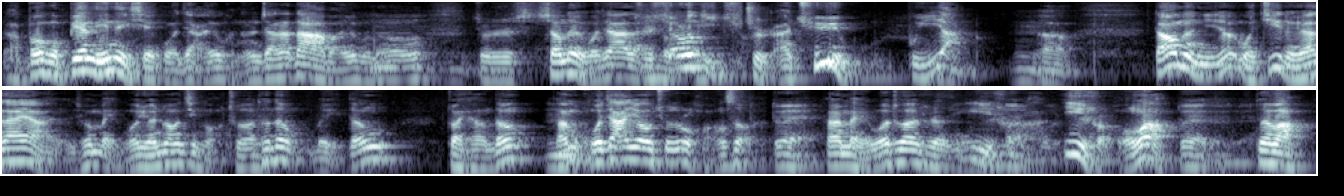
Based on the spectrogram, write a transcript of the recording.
啊，包括边邻的一些国家，有可能是加拿大吧，有可能就是相对国家来销售地区，就是按区域不一样啊。然后呢，你就我记得原来呀，就美国原装进口车，它的尾灯、转向灯，咱们国家要求都是黄色，对，但是美国车是一水啊，一水红啊，对对对，对吧？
